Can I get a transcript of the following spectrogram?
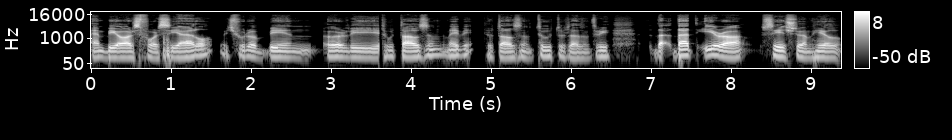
MBRs for Seattle, which would have been early 2000, maybe 2002, 2003. That, that era, CH2M Hill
